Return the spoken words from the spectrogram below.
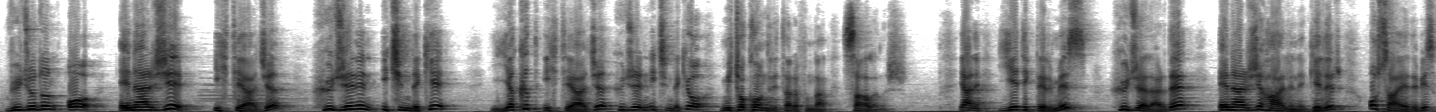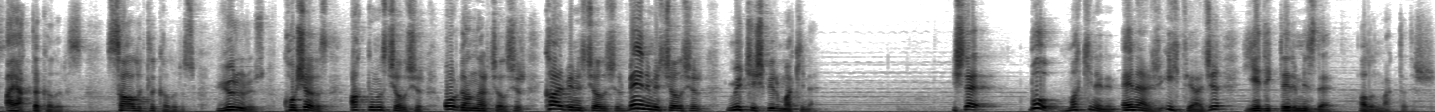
vücudun o enerji ihtiyacı hücrenin içindeki yakıt ihtiyacı hücrenin içindeki o mitokondri tarafından sağlanır. Yani yediklerimiz hücrelerde enerji haline gelir. O sayede biz ayakta kalırız. Sağlıklı kalırız. Yürürüz, koşarız, aklımız çalışır, organlar çalışır, kalbimiz çalışır, beynimiz çalışır. Müthiş bir makine. İşte bu makinenin enerji ihtiyacı yediklerimizle alınmaktadır.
